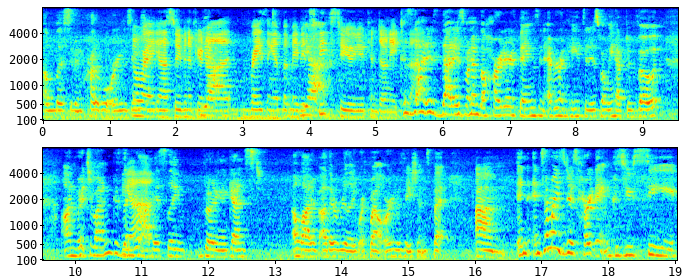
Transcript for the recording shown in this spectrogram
a list of incredible organizations. Oh right, yeah. So even if you're Yeah. not raising it, but maybe Yeah. it speaks to you, you can donate to Because that is that is one of the harder things, and everyone hates it. Is when we have to vote on which one, because then you're obviously voting against a lot of other really worthwhile organizations. But um, in in some ways, it is heartening because you see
